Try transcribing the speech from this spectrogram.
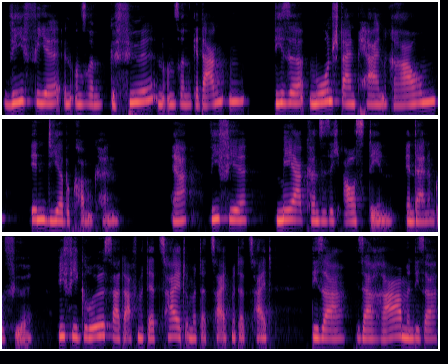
wie viel in unserem Gefühl, in unseren Gedanken diese Mondsteinperlen Raum in dir bekommen können. Ja, wie viel mehr können sie sich ausdehnen in deinem Gefühl? Wie viel größer darf mit der Zeit und mit der Zeit, mit der Zeit dieser, dieser Rahmen, dieser,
